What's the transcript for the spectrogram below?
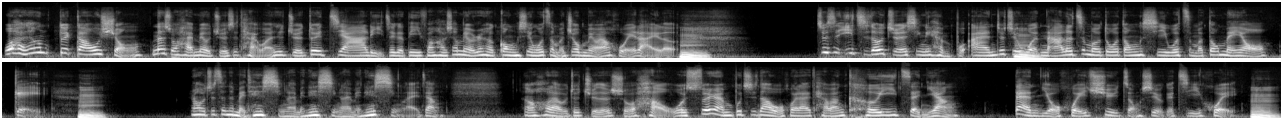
我好像对高雄那时候还没有觉得是台湾，就觉得对家里这个地方好像没有任何贡献，我怎么就没有要回来了？嗯，就是一直都觉得心里很不安，就觉得我拿了这么多东西，我怎么都没有给？嗯，然后就真的每天醒来，每天醒来，每天醒来这样，然后后来我就觉得说，好，我虽然不知道我回来台湾可以怎样。但有回去总是有个机会，嗯，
